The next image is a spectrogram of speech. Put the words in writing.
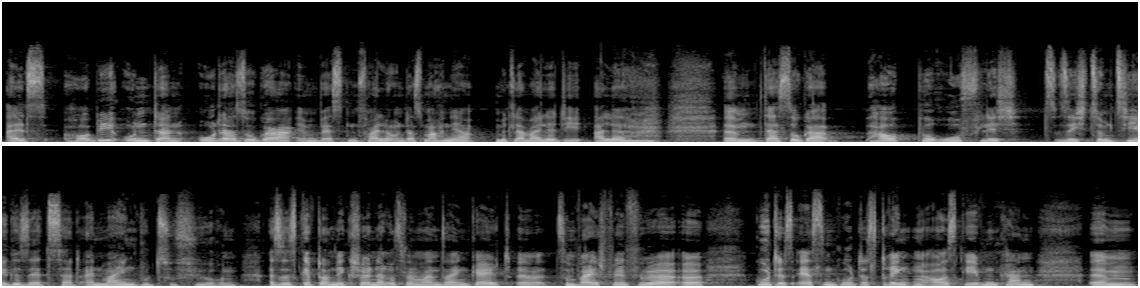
als Hobby und dann oder sogar im besten Falle, und das machen ja mittlerweile die alle, ähm, das sogar hauptberuflich sich zum Ziel gesetzt hat, ein Weingut zu führen. Also es gibt auch nichts Schöneres, wenn man sein Geld äh, zum Beispiel für äh, gutes Essen, gutes Trinken ausgeben kann. Ähm,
